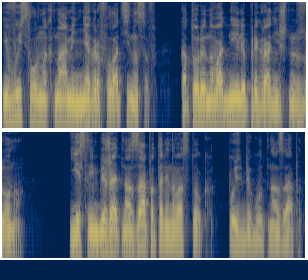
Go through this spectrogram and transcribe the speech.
и высланных нами негров и латиносов, которые наводнили приграничную зону. Если им бежать на запад, а не на восток, пусть бегут на запад.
